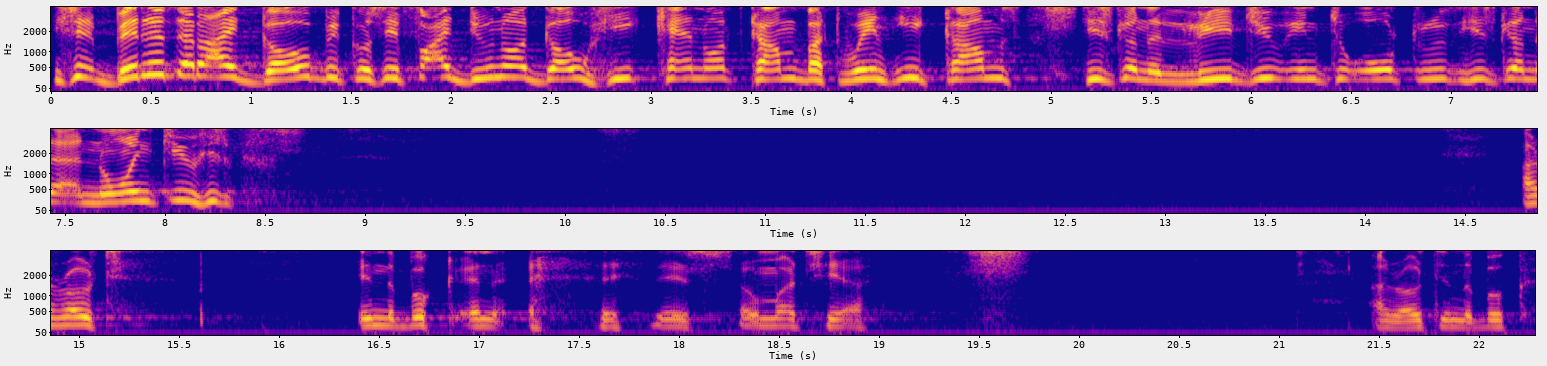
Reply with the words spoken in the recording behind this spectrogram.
He said, Better that I go because if I do not go, he cannot come. But when he comes, he's going to lead you into all truth. He's going to anoint you. He's... I wrote in the book, and there's so much here. I wrote in the book,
